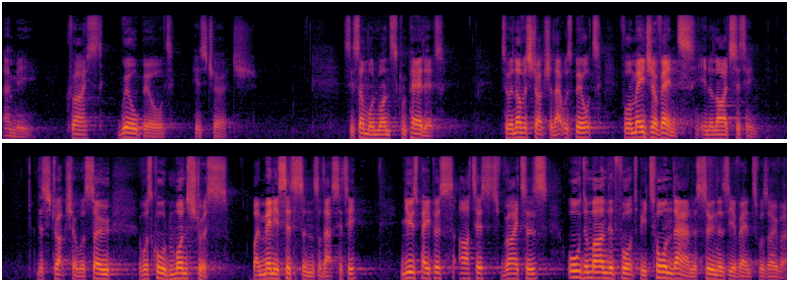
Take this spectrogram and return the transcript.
and me. Christ will build his church. See, someone once compared it to another structure that was built for a major event in a large city. The structure was so it was called monstrous by many citizens of that city. Newspapers, artists, writers all demanded for it to be torn down as soon as the event was over.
